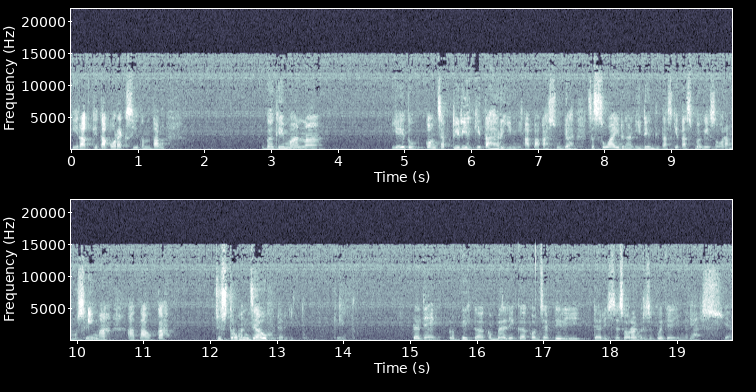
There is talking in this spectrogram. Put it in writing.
kira kita koreksi tentang bagaimana yaitu konsep diri kita hari ini apakah sudah sesuai dengan identitas kita sebagai seorang muslimah ataukah justru menjauh dari itu. Berarti lebih ke kembali ke konsep diri dari seseorang tersebut ya Yunda. yes Ya.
